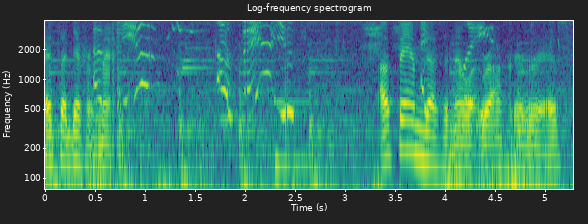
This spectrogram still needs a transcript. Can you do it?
It's a different A map. A fan? You? A fam doesn't know what Rock River is.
